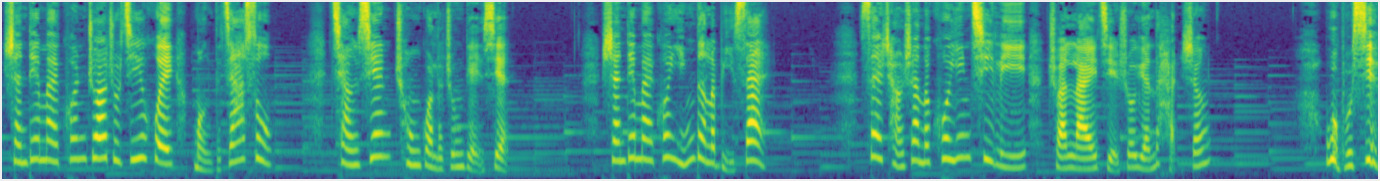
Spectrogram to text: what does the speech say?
闪电麦昆抓住机会，猛地加速，抢先冲过了终点线。闪电麦昆赢得了比赛。赛场上的扩音器里传来解说员的喊声：“我不信，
